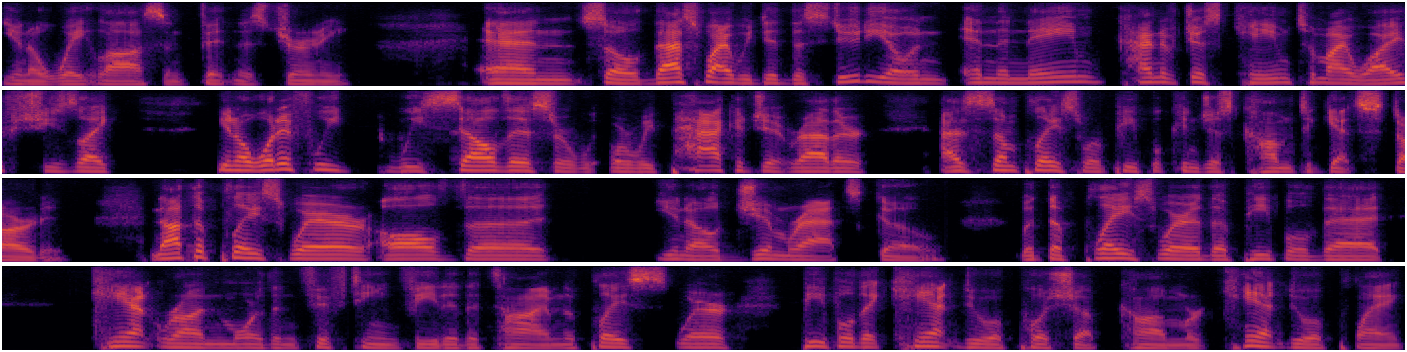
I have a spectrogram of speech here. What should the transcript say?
you know weight loss and fitness journey. And so that's why we did the studio and and the name kind of just came to my wife. She's like you know what if we we sell this or or we package it rather as some place where people can just come to get started? Not the place where all the you know gym rats go but the place where the people that can't run more than 15 feet at a time the place where people that can't do a push up come or can't do a plank.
